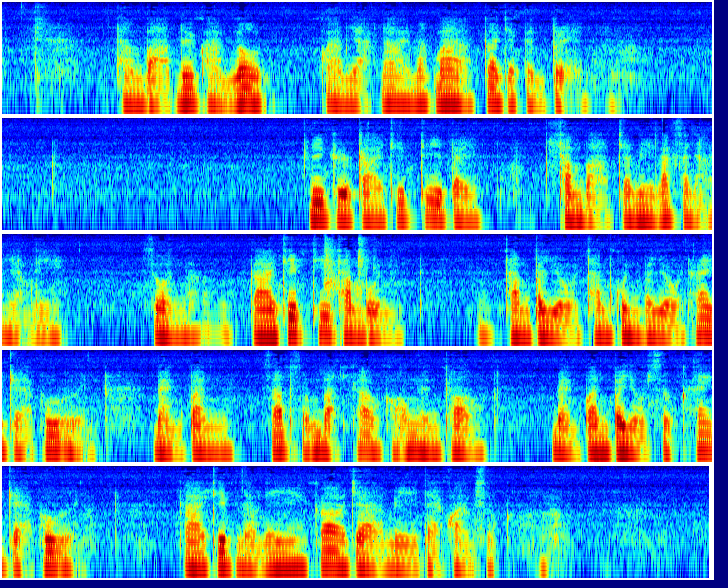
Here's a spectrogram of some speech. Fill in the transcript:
ทำบาปด้วยความโลภความอยากได้มาก ๆ ก็จะเป็นเปรตนี่คือกายทิพย์ที่ไปทำบาปจะมีลักษณะอย่างนี้ ส่วนกายทิพย์ที่ทำบุญทำประโยชน์ทำคุณประโยชน์ให้แก่ผู้อื่น แบ่งปัน ทรัพย์สมบัติเข้าของเงินทอง แบ่งปันประโยชน์สุขให้แก่ผู้อื่น กายทิพย์เหล่านี้ก็จะมีแต่ความสุข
